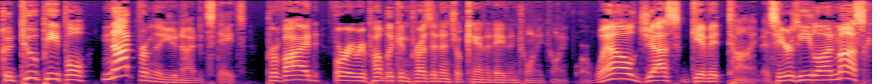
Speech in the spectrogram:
could two people not from the United States provide for a Republican presidential candidate in 2024? Well, just give it time. As here's Elon Musk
